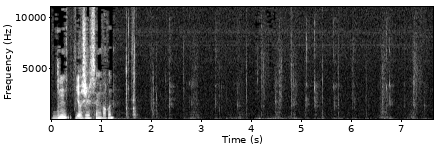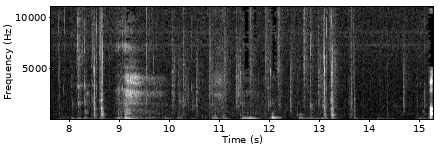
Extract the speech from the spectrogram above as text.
문 여실 생각은? 어,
